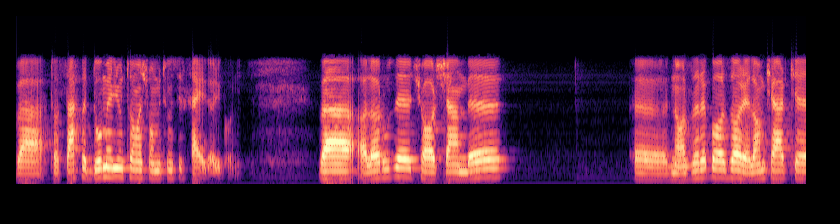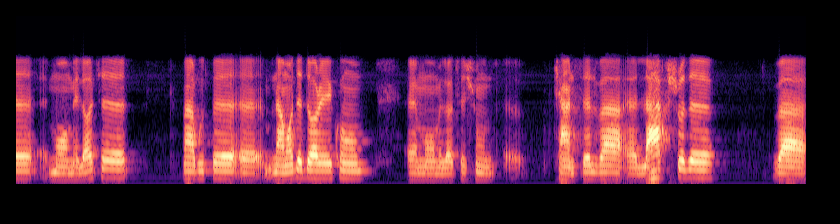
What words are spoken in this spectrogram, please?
و تا سقف دو میلیون تومان شما می‌تونستید خریداری کنید. و حالا روز چهارشنبه ناظر بازار اعلام کرد که معاملات مربوط به نماد دارای کم معاملاتشون کنسل و لغو شده و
